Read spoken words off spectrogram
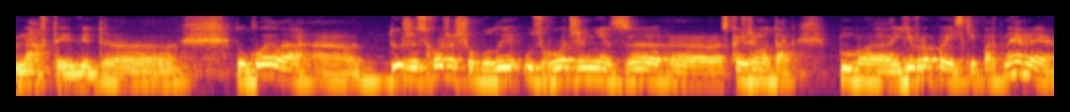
нафти від е, Лукойла е, дуже схоже, що були узгоджені з, е, скажімо так, європейські партнери,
